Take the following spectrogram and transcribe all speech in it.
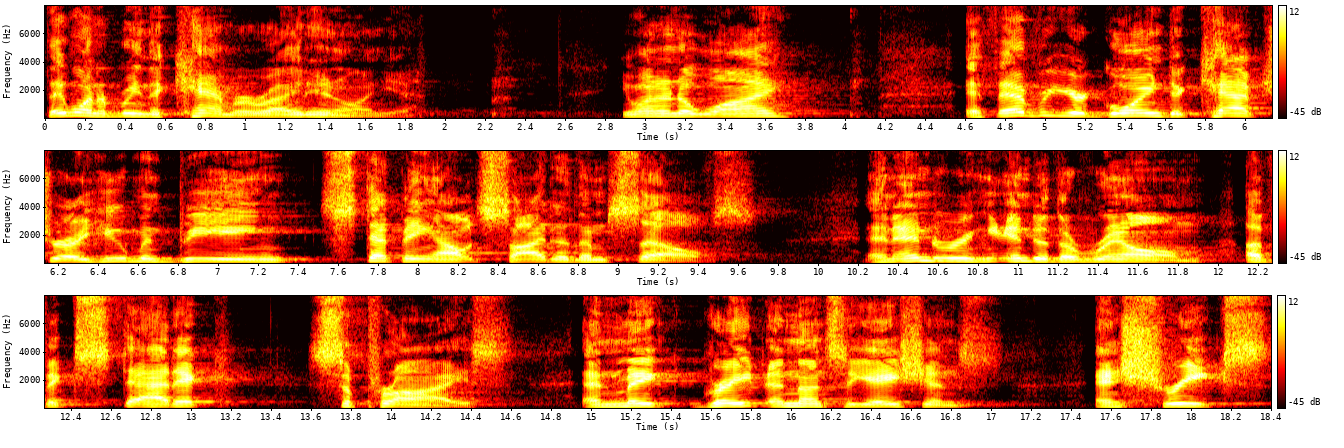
they want to bring the camera right in on you. You want to know why? If ever you're going to capture a human being stepping outside of themselves and entering into the realm of ecstatic surprise and make great enunciations and shrieks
